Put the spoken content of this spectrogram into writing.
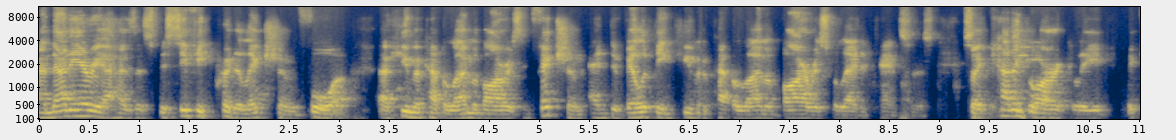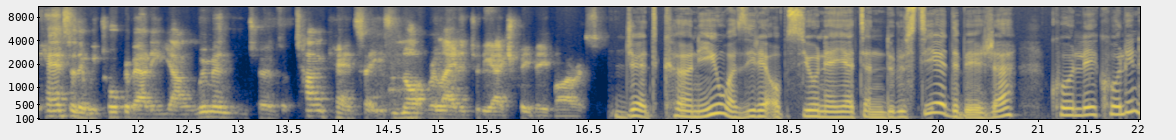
And that area has a specific predilection for a human papillomavirus infection and developing human papillomavirus related cancers. So, categorically, the cancer that we talk about in young women in terms of tongue cancer is not related to the HPV virus. Ged Kearney, وزیر اپسیون تندرستی دبیجه کلی کلین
